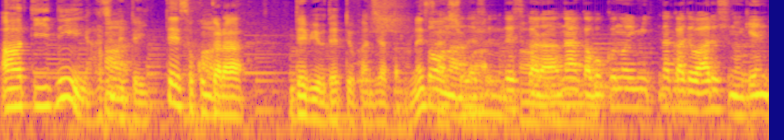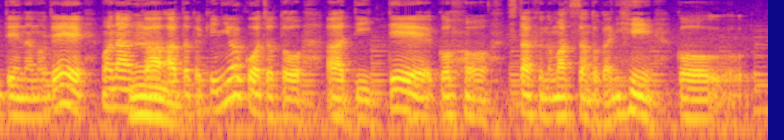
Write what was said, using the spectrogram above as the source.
あアーティーに初めて行って、そこからデビューでっていう感じだったのねそうなんです。ですからなんか僕の意味中ではある種の原点なので、まあ、なんかあった時にはこうちょっとアーティー行ってこうスタッフの松さんとかにこう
